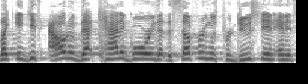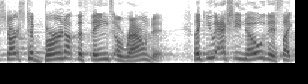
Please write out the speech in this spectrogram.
Like it gets out of that category that the suffering was produced in and it starts to burn up the things around it. Like you actually know this. Like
